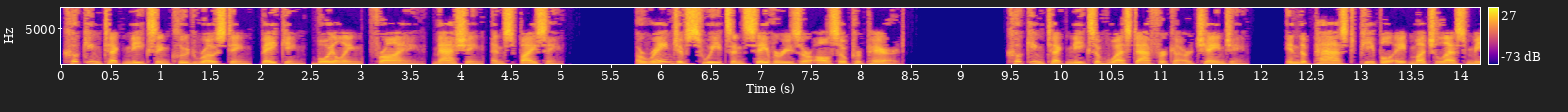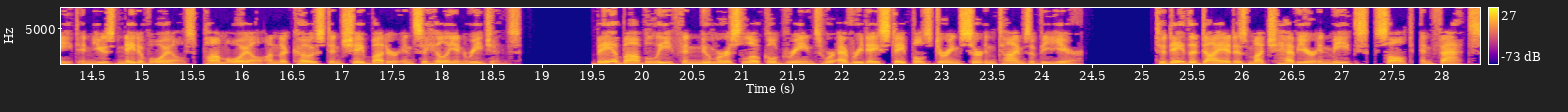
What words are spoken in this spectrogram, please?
Cooking techniques include roasting, baking, boiling, frying, mashing, and spicing. A range of sweets and savories are also prepared. Cooking techniques of West Africa are changing. In the past people ate much less meat and used native oils palm oil on the coast and shea butter in Sahelian regions. Baobab leaf and numerous local greens were everyday staples during certain times of the year. Today the diet is much heavier in meats, salt, and fats.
